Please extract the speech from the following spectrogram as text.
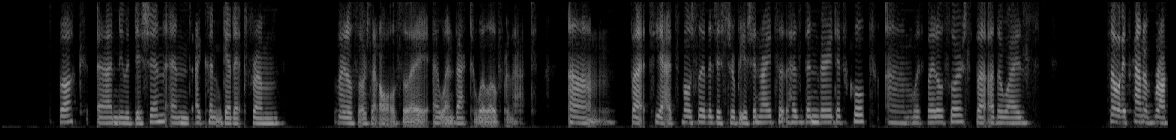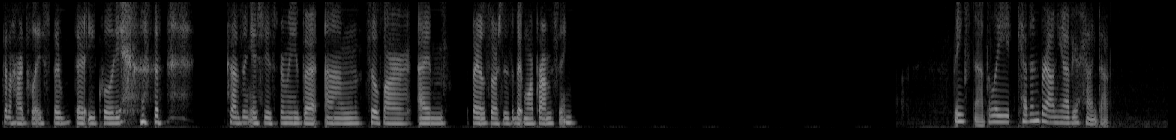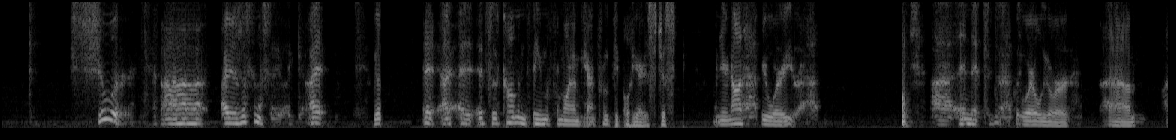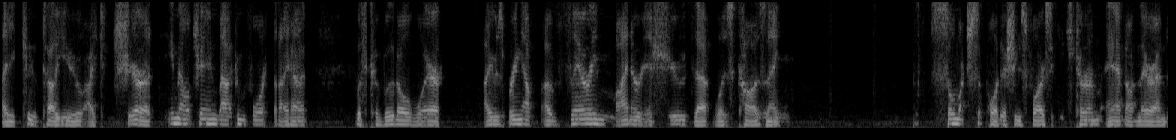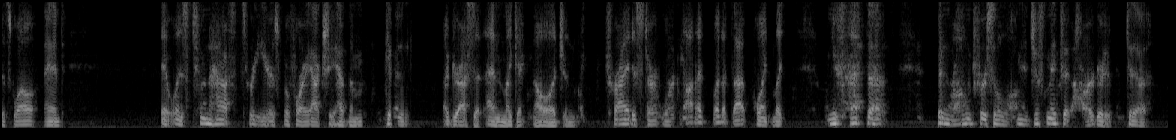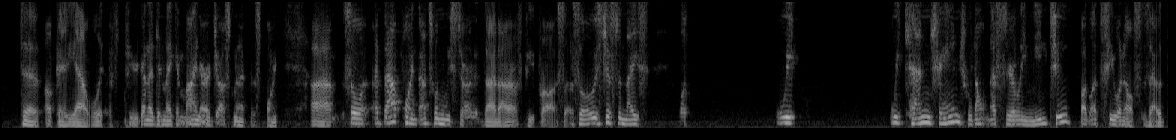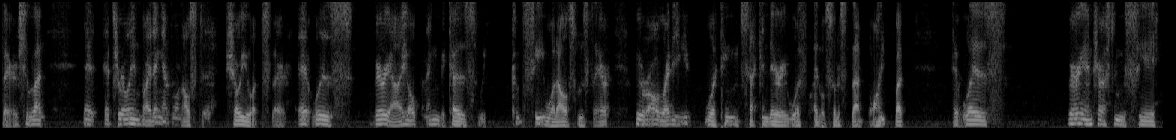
book, a new edition, and I couldn't get it from Vital Source at all. So I, I went back to Willow for that. Um, but yeah, it's mostly the distribution rights that has been very difficult um, with Vital Source, but otherwise, so it's kind of rock and a hard place. They're they're equally causing issues for me, but um, so far, I'm Vital Source is a bit more promising. Thanks, Natalie. Kevin Brown, you have your hand up. Sure. Uh, I was just gonna say, like, I, it, I, it's a common theme from what I'm hearing from people here. Is just when you're not happy where you're at, uh, and it's exactly where we were. Um, I can tell you, I can share an email chain back and forth that I had with Cavuto where I was bringing up a very minor issue that was causing so much support issues for us each term and on their end as well. And it was two and a half, three years before I actually had them given address it and like acknowledge and like try to start working on it. But at that point, like when you've had that been wronged for so long, it just makes it harder to to okay, yeah, well, if you're gonna make a minor adjustment at this point. Um, so at that point, that's when we started that RFP process. So it was just a nice look. We we can change. We don't necessarily need to, but let's see what else is out there. So that it, it's really inviting everyone else to show you what's there. It was very eye opening because we could see what else was there. We were already working secondary with Vital Source at that point, but it was very interesting to see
